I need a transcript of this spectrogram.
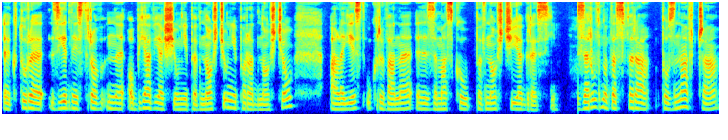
e, które z jednej strony objawia się niepewnością, nieporadnością, ale jest ukrywane za maską pewności i agresji. Zarówno ta sfera poznawcza,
